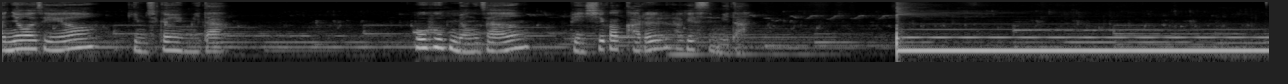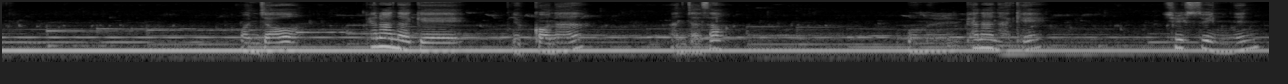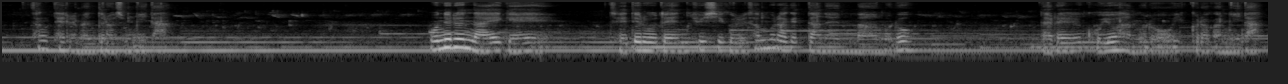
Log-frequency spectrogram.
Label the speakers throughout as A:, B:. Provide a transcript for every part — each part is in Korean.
A: 안녕하세요. 김수경입니다. 호흡 명상 비시각화를 하겠습니다. 먼저 편안하게 눕거나 앉아서 몸을 편안하게 쉴 수 있는 상태를 만들어줍니다. 오늘은 나에게 제대로 된 휴식을 선물하겠다는 마음으로 나를 고요함으로 이끌어갑니다.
